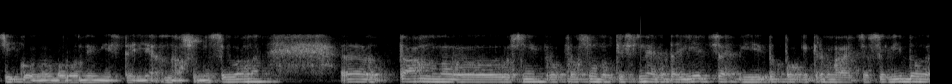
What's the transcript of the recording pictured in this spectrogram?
стійкої оборони міста є нашими силами. Е, Там е, про- просунутись не вдається, і допоки тримається Селідове,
